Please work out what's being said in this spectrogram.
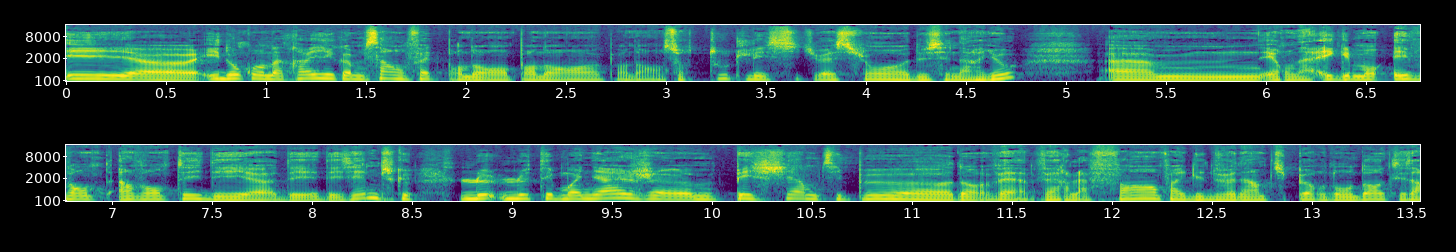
Et, euh, et donc on a travaillé comme ça en fait pendant pendant pendant sur toutes les situations euh, du scénario. Euh, et on a également inventé des euh, des, des thèmes parce le, le témoignage euh, pêchait un petit peu vers, vers la fin. Enfin il devenait un petit peu redondant etc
